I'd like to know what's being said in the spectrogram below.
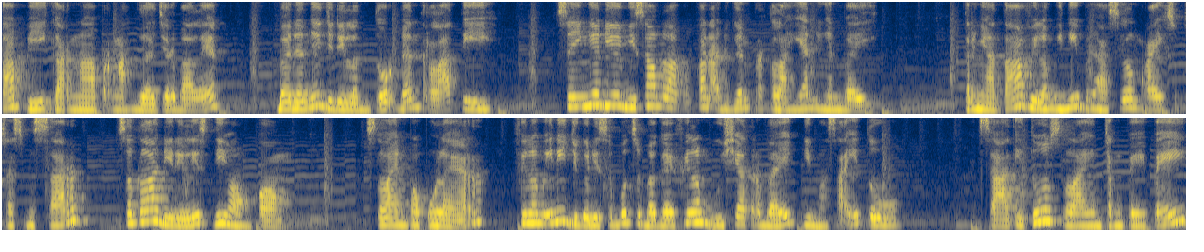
tapi karena pernah belajar balet, badannya jadi lentur dan terlatih sehingga dia bisa melakukan adegan perkelahian dengan baik. Ternyata film ini berhasil meraih sukses besar setelah dirilis di Hong Kong. Selain populer, film ini juga disebut sebagai film wuxia terbaik di masa itu. Saat itu selain Cheng Pei Pei,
